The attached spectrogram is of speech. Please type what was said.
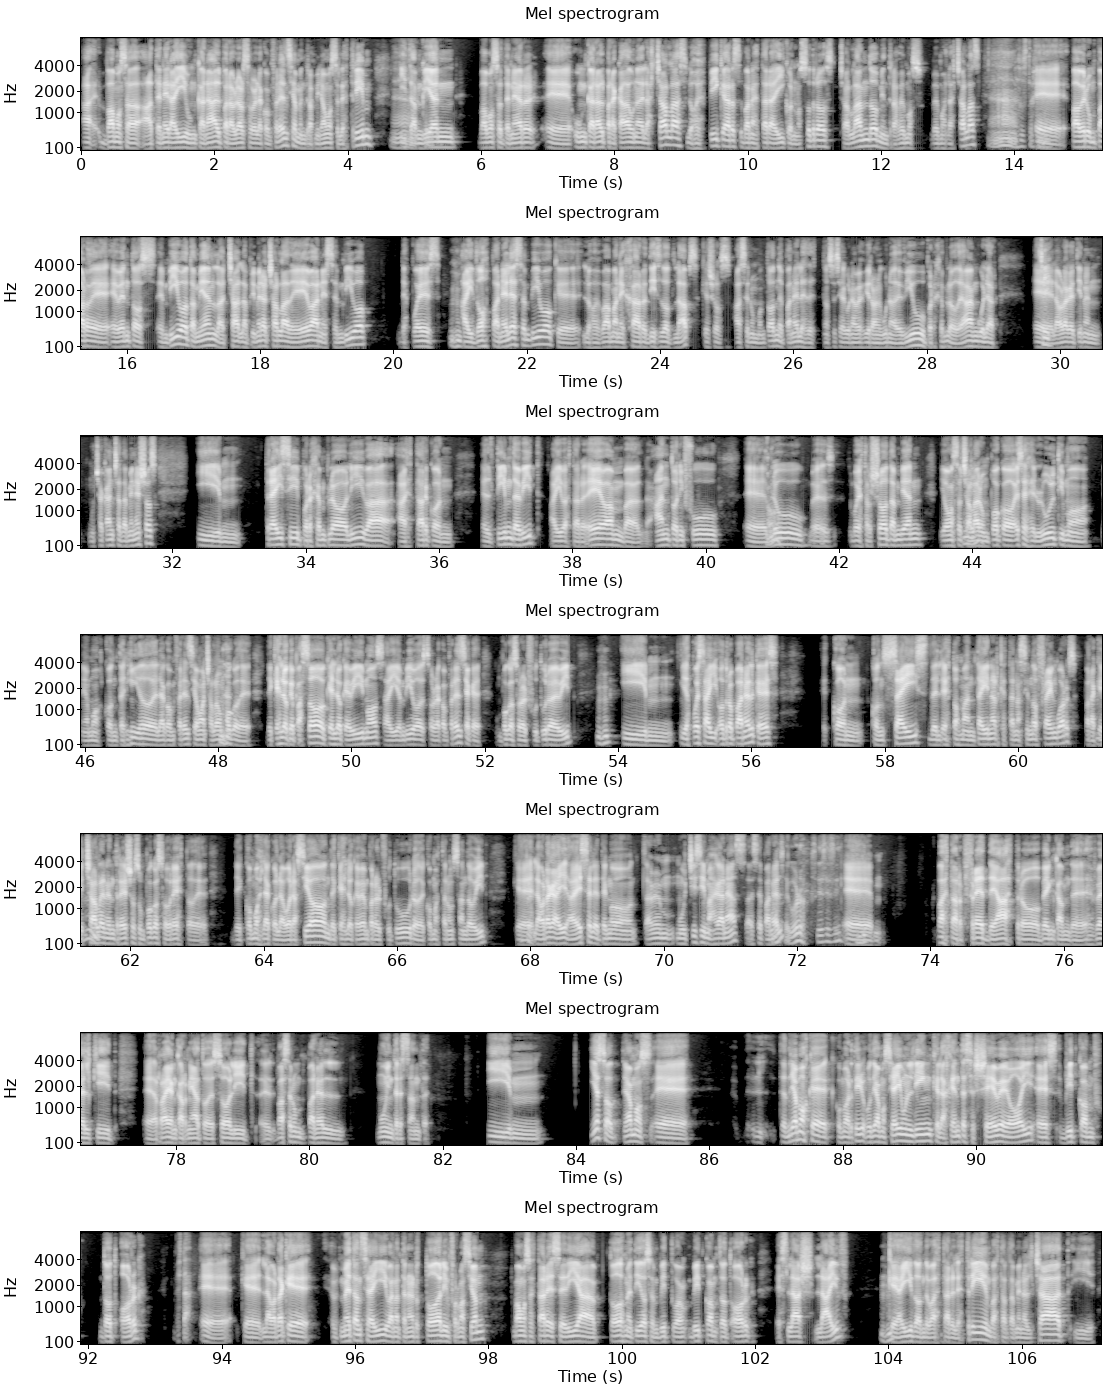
ah, vamos a, tener ahí un canal para hablar sobre la conferencia mientras miramos el stream y ah, también... Vamos a tener eh, un canal para cada una de las charlas. Los speakers van a estar ahí con nosotros charlando mientras vemos, vemos las charlas. Ah, eso está eh, va a haber un par de eventos en vivo también. La, la primera charla de Evan es en vivo. Después hay dos paneles en vivo que los va a manejar This.labs, que ellos hacen un montón de paneles. no sé si alguna vez vieron alguna de Vue, por ejemplo, o de Angular. Eh, la verdad que tienen mucha cancha también ellos. Y mm, Tracy, por ejemplo, Lee va a estar con el team de Beat. Ahí va a estar Evan, va Anthony Fu, eh, oh. Blue, voy a estar yo también. Y vamos a charlar un poco. Ese es el último, digamos, contenido de la conferencia. Vamos a charlar un poco de, qué es lo que pasó, qué es lo que vimos ahí en vivo sobre la conferencia, que un poco sobre el futuro de Beat. y, después hay otro panel que es con, con seis de estos maintainers que están haciendo frameworks para que mm. charlen entre ellos un poco sobre esto de de cómo es la colaboración, de qué es lo que ven para el futuro, de cómo están usando Bit. Que la verdad que a ese le tengo también muchísimas ganas, a ese panel. seguro, sí, sí, sí. Eh, va a estar Fred de Astro, Benham de Svelkit, eh, Ryan Carniato de Solid. Eh, va a ser un panel muy interesante. Y, mm, y eso, digamos, tendríamos que convertir, digamos, si hay un link que la gente se lleve hoy es bitconf.org Está. Eh, que la verdad que métanse ahí y van a tener toda la información. Vamos a estar ese día todos metidos en bitconf.org slash live, que ahí donde va a estar el stream, va a estar también el chat y,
